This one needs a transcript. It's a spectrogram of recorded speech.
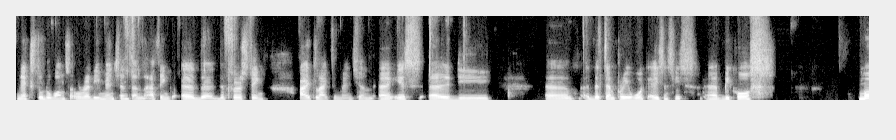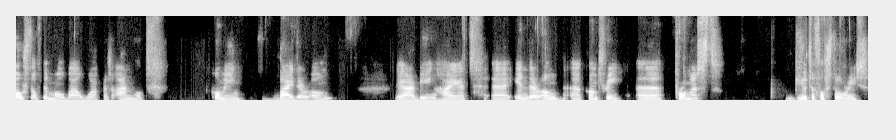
next to the ones already mentioned. And I think uh, the, the first thing I'd like to mention is the um, the temporary work agencies, because most of the mobile workers are not coming by their own. They are being hired uh, in their own uh, country, uh, promised beautiful stories,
